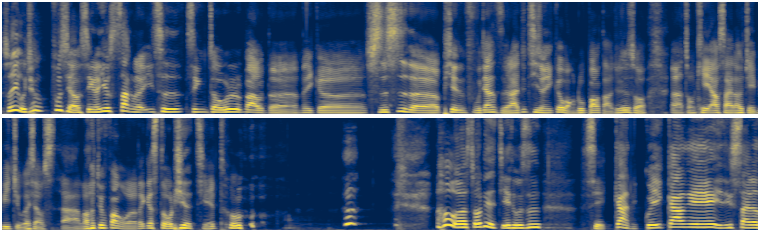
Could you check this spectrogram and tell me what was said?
所以我就不小心了，又上了一次《星洲日报》的那个时事的篇幅，这样子啦。就其中一个网络报道，就是说，呃，从 KL 塞到 JB 九个小时啊，然后就放我那个 story 的截图，然后我的 story 的截图是写干龟缸诶，已经塞了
